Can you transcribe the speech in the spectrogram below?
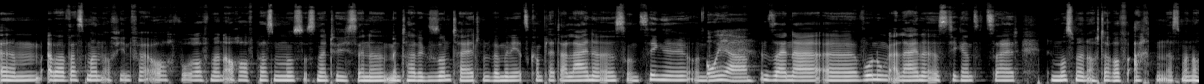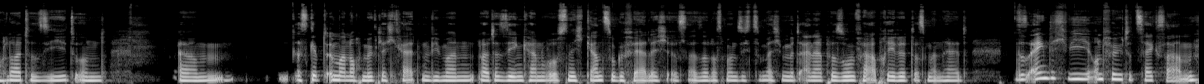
Ähm, aber was man auf jeden Fall auch, worauf man auch aufpassen muss, ist natürlich seine mentale Gesundheit. Und wenn man jetzt komplett alleine ist und Single und Oh ja. in seiner äh, Wohnung alleine ist die ganze Zeit, dann muss man auch darauf achten, dass man auch Leute sieht und ähm, es gibt immer noch Möglichkeiten, wie man Leute sehen kann, wo es nicht ganz so gefährlich ist. Also, dass man sich zum Beispiel mit einer Person verabredet, dass man halt, das ist eigentlich wie unverhütet Sex haben.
